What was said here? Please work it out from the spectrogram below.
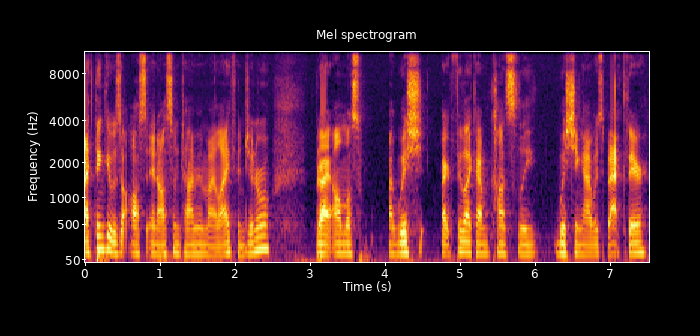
i think it was an awesome time in my life in general but i almost i wish i feel like i'm constantly wishing i was back there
